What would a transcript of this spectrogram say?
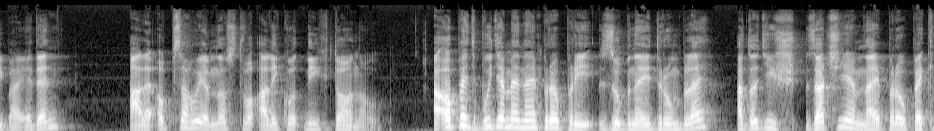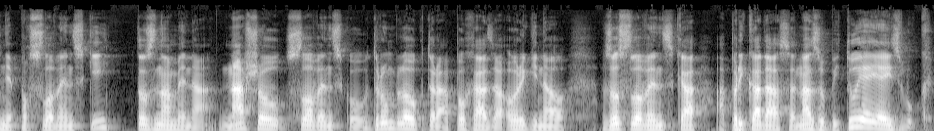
iba jeden, ale obsahuje množstvo alikvotných tónov. A opäť budeme najprv pri zubnej drumble, a totiž začnem najprv pekne po slovensky, to znamená našou slovenskou drumblou, ktorá pochádza originál zo Slovenska a prikladá sa na zuby. Tu je jej zvuk.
